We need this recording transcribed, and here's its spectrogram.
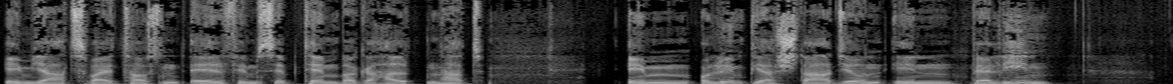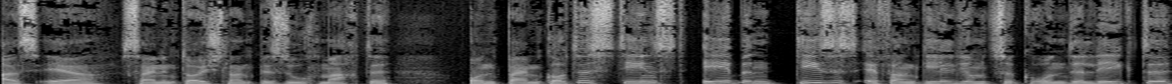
im Jahr 2011 im September gehalten hat, im Olympiastadion in Berlin, als er seinen Deutschlandbesuch machte und beim Gottesdienst eben dieses Evangelium zugrunde legte,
